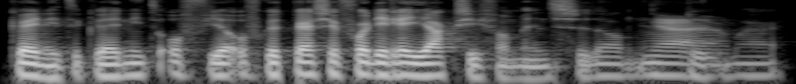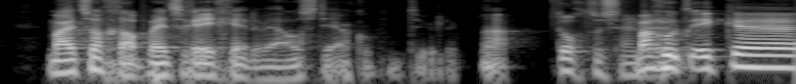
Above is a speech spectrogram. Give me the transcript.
Ik weet niet, ik weet niet of, je, of ik het per se voor die reactie van mensen dan Ja, doe. ja. Maar, maar het is wel grappig, mensen reageren er wel sterk op natuurlijk. Nou, Dochters zijn maar leuk. goed, ik, eh,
